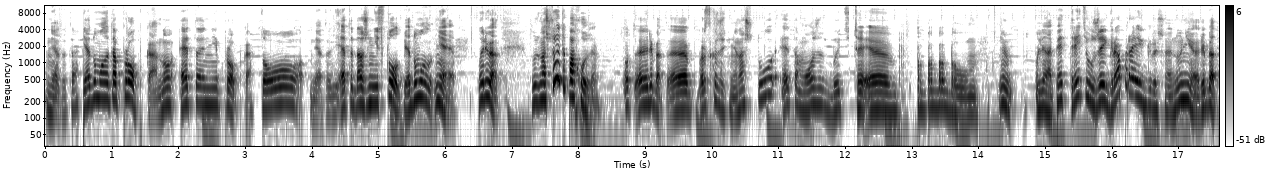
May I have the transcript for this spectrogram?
Нет, это... Я думал, это пробка, но это не пробка. То... Нет, это даже не столб. Я думал... Не, ну, ребят, на что это похоже? Вот, э, ребят, э, расскажите мне, на что это может быть... Э, э, Блин, опять третья уже игра проигрышная? Ну не, ребят,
